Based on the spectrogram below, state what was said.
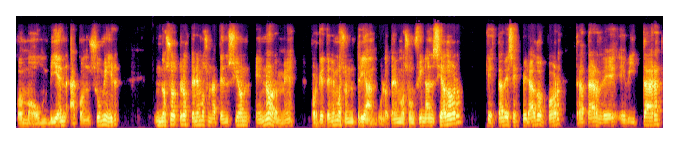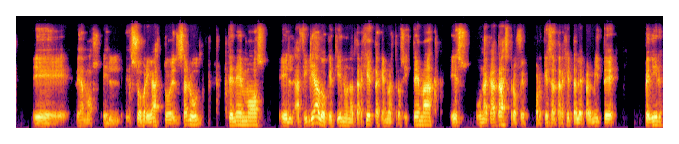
como un bien a consumir, nosotros tenemos una tensión enorme porque tenemos un triángulo, tenemos un financiador que está desesperado por tratar de evitar, eh, digamos, el, sobregasto en salud. Tenemos el afiliado que tiene una tarjeta que en nuestro sistema es una catástrofe porque esa tarjeta le permite pedir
